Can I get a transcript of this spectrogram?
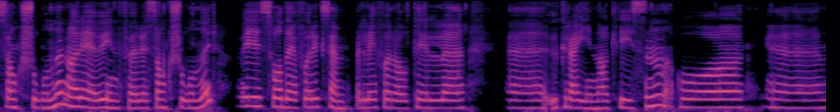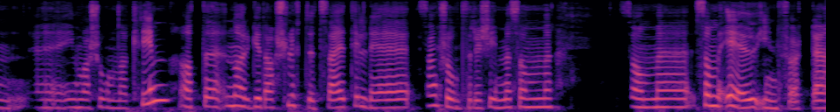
sanksjoner, når EU innfører sanksjoner. Vi så det f.eks. For i forhold til eh, Ukraina-krisen og invasjonen av Krim, at Norge da sluttet seg til det sanksjonsregimet som, som, som EU innførte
